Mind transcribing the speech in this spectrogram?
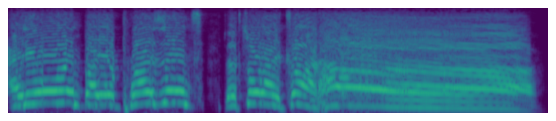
anyone by your presence? That's what I thought. Ha!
